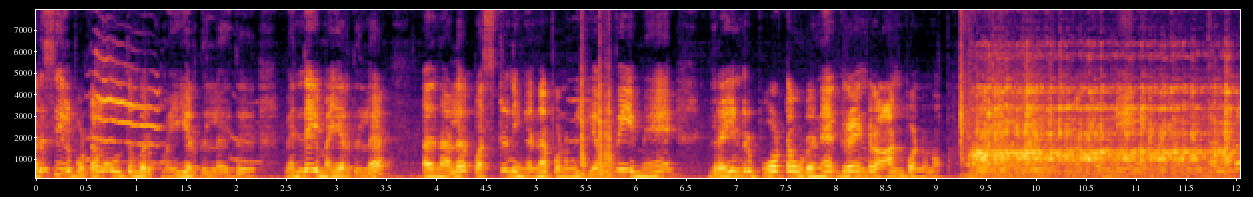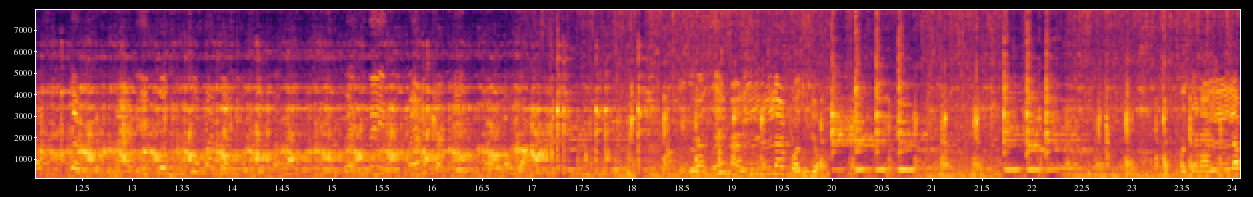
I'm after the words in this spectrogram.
அரிசியில் போட்டாலும் உளுத்தம்பருப்பு மையறதில்லை. இது வெந்தயம் மையறதில்லை. அதனால் ஃபஸ்ட்டு நீங்கள் என்ன பண்ணுங்கள் எப்பயுமே கிரைண்டர் போட்ட உடனே கிரைண்டர் ஆன் பண்ணணும். நல்லா சுத்த கொஞ்சமாக தண்ணி ஊற்றுங்க வெந்தயத்துக்கு மேலே தண்ணி ஊற்றுங்க அவ்வளோதான் இது வந்து நல்லா கொஞ்சம். கொஞ்சம் நல்லா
